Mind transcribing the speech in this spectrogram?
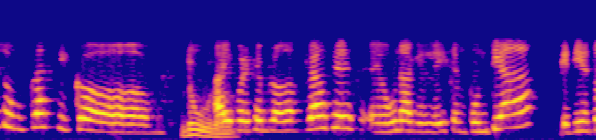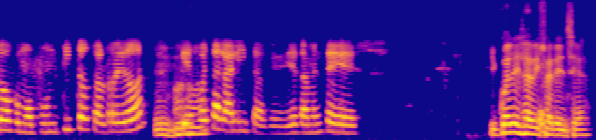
es un plástico. Duro. Hay, por ejemplo, dos clases: eh, una que le dicen punteada, que tiene todo como puntitos alrededor, y después está la lisa, que directamente es. ¿Y cuál es la diferencia?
